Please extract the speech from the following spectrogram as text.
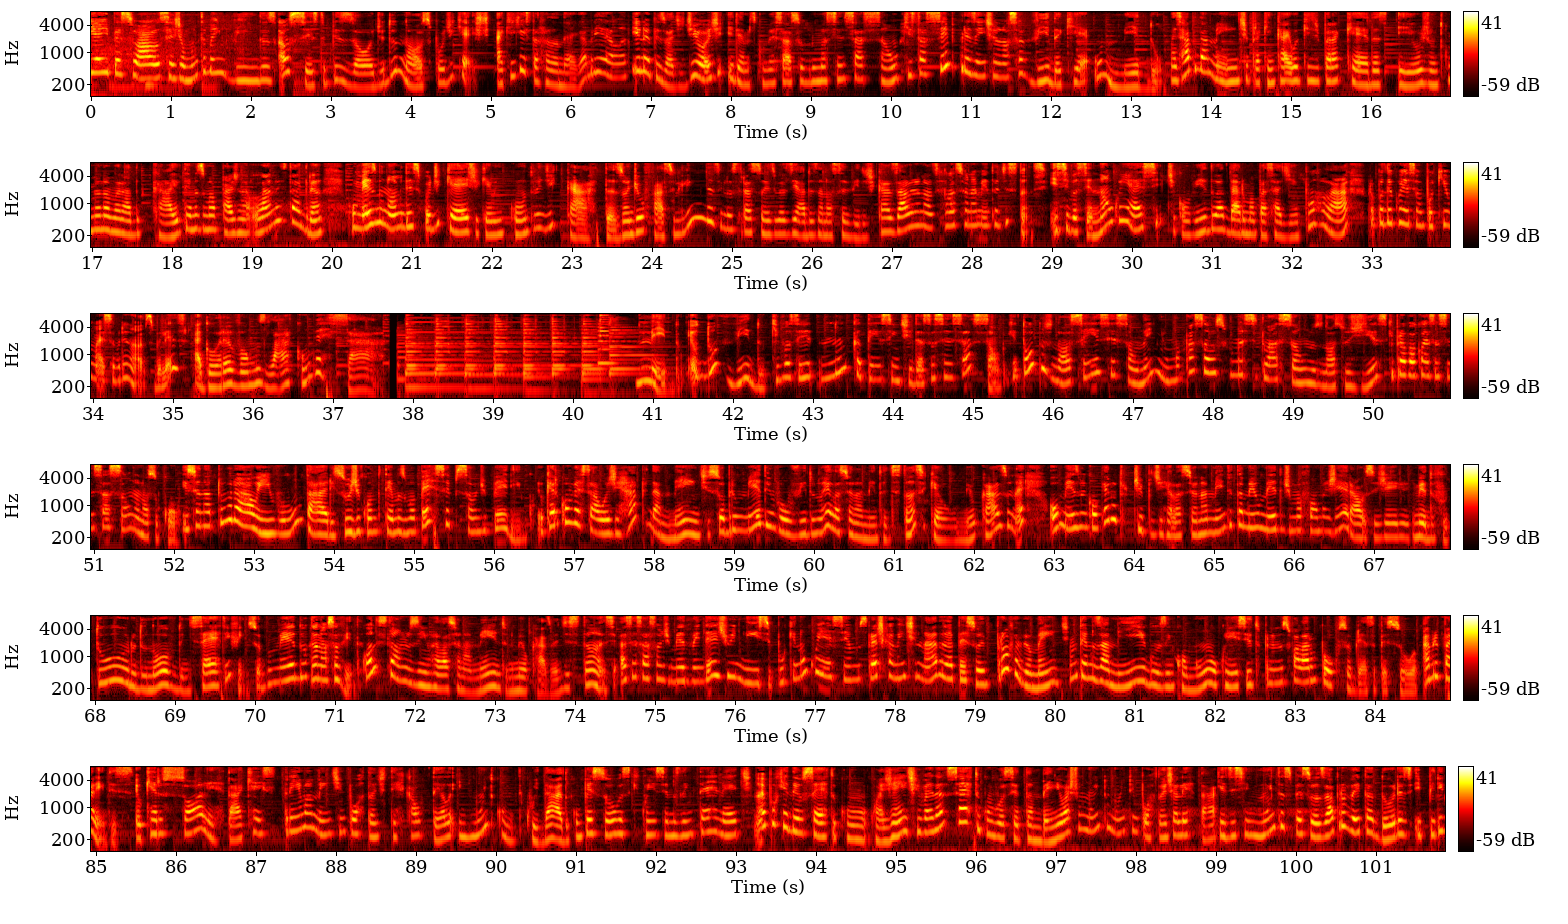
E aí, pessoal, sejam muito bem-vindos ao sexto episódio do nosso podcast. Aqui quem está falando é a Gabriela, e no episódio de hoje iremos conversar sobre uma sensação que está sempre presente na nossa vida, que é o medo. Mas rapidamente, para quem caiu aqui de paraquedas, eu, junto com meu namorado Caio, temos uma página lá no Instagram com o mesmo nome desse podcast, que é o Encontro de Cartas, onde eu faço lindas ilustrações baseadas na nossa vida de casal e no nosso relacionamento à distância. E se você não conhece, te convido a dar uma passadinha por lá para poder conhecer um pouquinho mais sobre nós, beleza? Agora vamos lá conversar. Medo. Eu duvido que você nunca tenha sentido essa sensação, porque todos nós, sem exceção nenhuma, passamos por uma situação nos nossos dias que provocam essa sensação no nosso corpo. Isso é natural e involuntário e surge quando temos uma percepção de perigo. Eu quero conversar hoje rapidamente sobre o medo envolvido no relacionamento à distância, que é o meu caso, né? Ou mesmo em qualquer outro tipo de relacionamento e também o medo de uma forma geral, seja ele o medo futuro, do novo, do incerto, enfim, sobre o medo da nossa vida. Quando estamos em um relacionamento, no meu caso à distância, a sensação de medo vem desde o início, porque não conhecemos praticamente nada da pessoa e provavelmente não temos amigos em comum ou conhecidos para nos falar um pouco sobre essa pessoa. Abre parênteses. Eu quero só alertar que é extremamente importante ter cautela e muito cuidado com pessoas que conhecemos na internet. Não é porque deu certo com, com a gente que vai dar certo com você também. Eu acho muito, muito importante alertar que existem muitas pessoas aproveitadoras e perigosas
